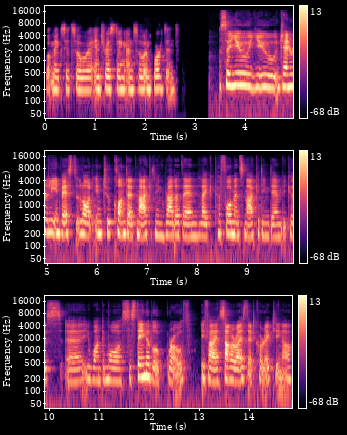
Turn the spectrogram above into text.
what makes it so uh, interesting and so important so you you generally invest a lot into content marketing rather than like performance marketing them because uh, you want a more sustainable growth if I summarize that correctly now.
